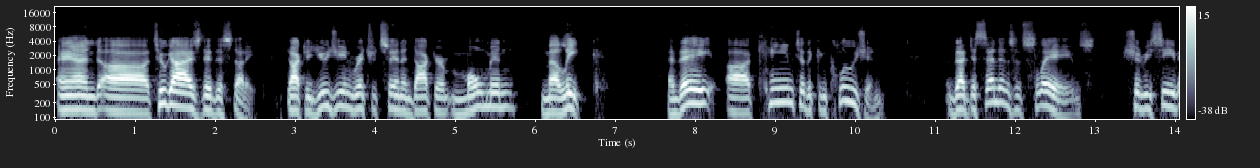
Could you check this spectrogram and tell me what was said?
And uh, two guys did this study Dr. Eugene Richardson and Dr. Momin Malik. And they uh, came to the conclusion that descendants of slaves should receive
